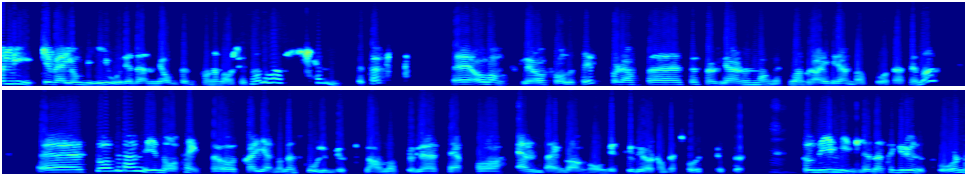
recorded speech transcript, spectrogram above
allikevel, om vi gjorde den jobben for noen år siden, og det var kjempetøft eh, og vanskelig å få det til. For eh, selvfølgelig er det mange som var glad i grendaskolene sine. Eh, så har vi nå tenkt å skal gjennom en skolebruksplan og skulle se på enda en gang om vi skulle gjøre noe med skolestrukturen. Mm. Så de midlene til grunnskolen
